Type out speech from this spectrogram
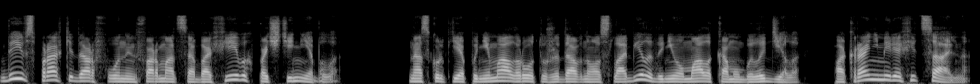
Да и в справке Дарфона информации об Афеевых почти не было. Насколько я понимал, род уже давно ослабел, и до него мало кому было дело, по крайней мере официально.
